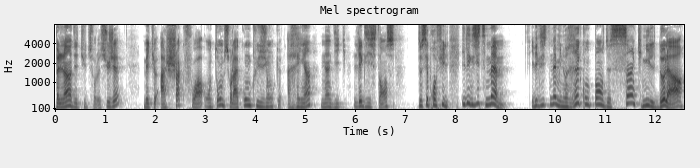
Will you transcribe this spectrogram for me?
plein d'études sur le sujet, mais qu'à chaque fois, on tombe sur la conclusion que rien n'indique l'existence de ces profils. Il existe même, il existe même une récompense de 5000 dollars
